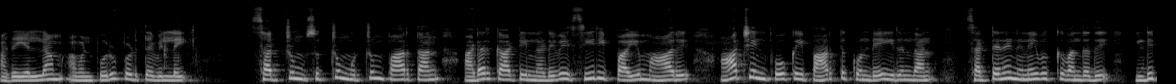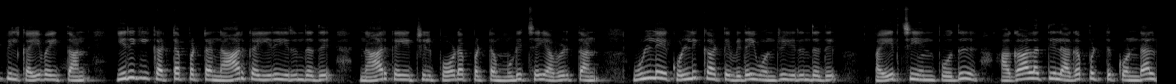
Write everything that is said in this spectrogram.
அதையெல்லாம் அவன் பொருட்படுத்தவில்லை. சற்றும் சுற்றும் முற்றும் பார்த்தான். அடர்காட்டின் நடுவே சீரிப்பாயும் ஆறு ஆற்றின் போக்கை பார்த்து கொண்டே இருந்தான். சட்டென நினைவுக்கு வந்தது. இடுப்பில் கை வைத்தான். இறுகி கட்டப்பட்ட நார்கயிறு இருந்தது. நார்கயிற்றில் போடப்பட்ட முடிச்சை அவிழ்த்தான். உள்ளே கொல்லிக்காட்டு விதை ஒன்று இருந்தது. பயிற்சியின் போது அகாலத்தில் அகப்பட்டு கொண்டால்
